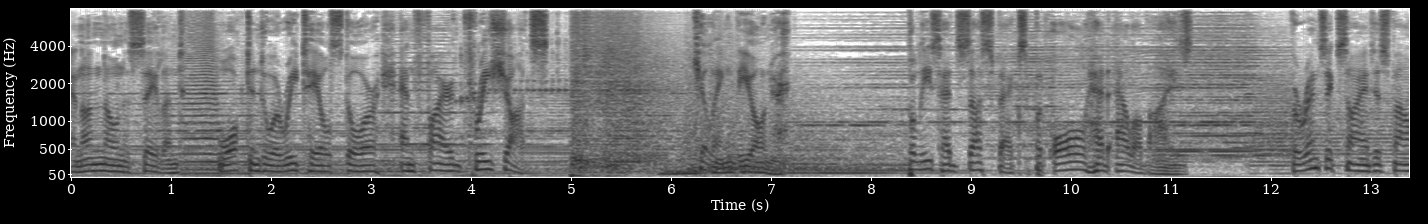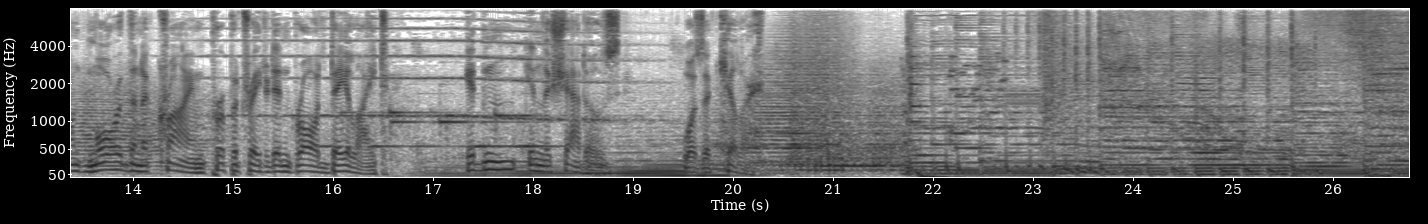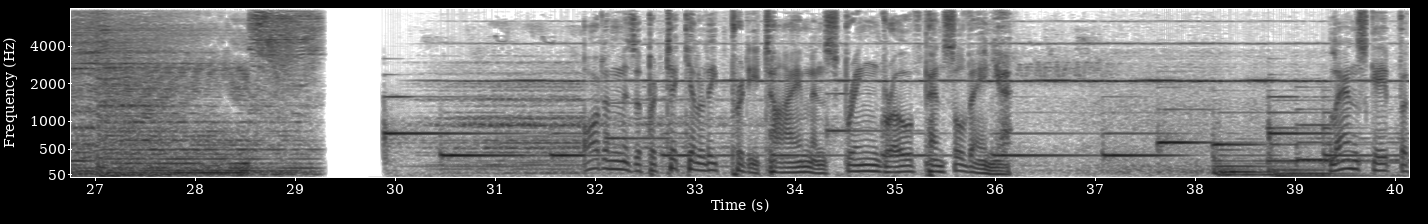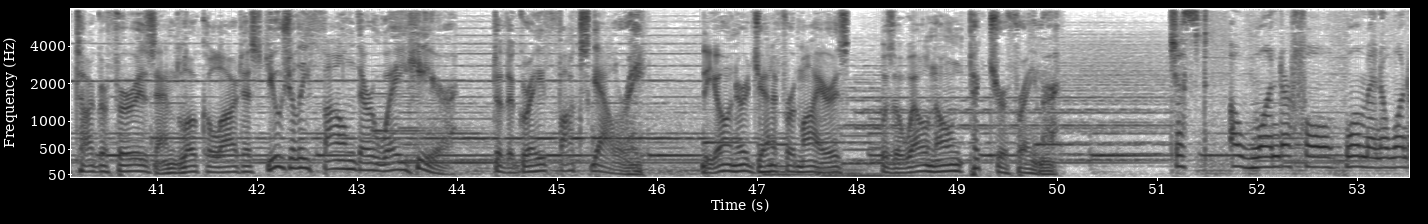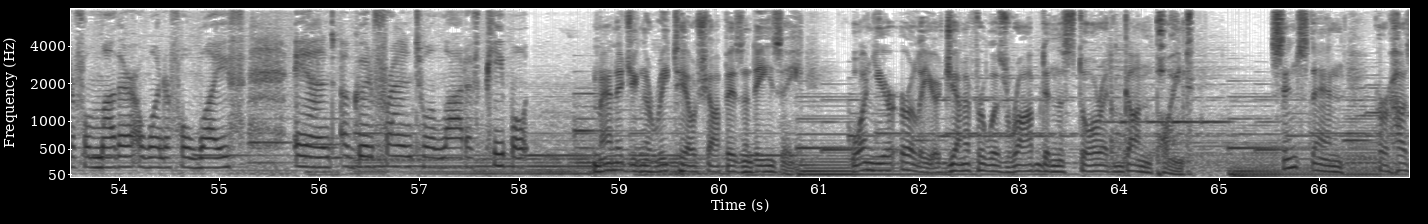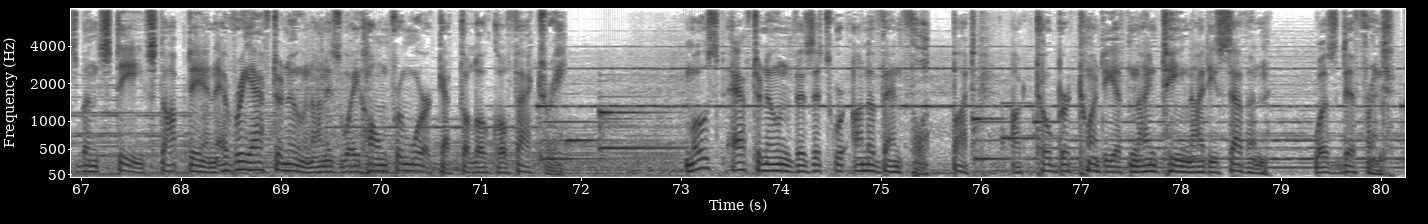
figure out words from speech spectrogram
An unknown assailant walked into a retail store and fired three shots, killing the owner. Police had suspects, but all had alibis. Forensic scientists found more than a crime perpetrated in broad daylight. Hidden in the shadows was a killer. Is a particularly pretty time in Spring Grove, Pennsylvania. Landscape photographers and local artists usually found their way here to the Gray Fox Gallery. The owner, Jennifer Myers, was a well known picture framer. Just a wonderful woman, a wonderful mother, a wonderful wife, and a good friend to a lot of people. Managing a retail shop isn't easy. One year earlier, Jennifer was robbed in the store at gunpoint. Since then, her husband Steve stopped in every afternoon on his way home from work at the local factory. Most afternoon visits were uneventful, but October 20th, 1997 was different.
